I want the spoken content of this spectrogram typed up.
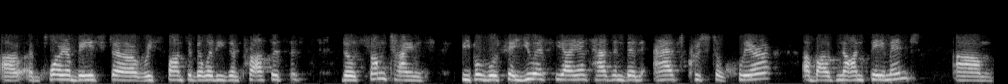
uh, employer-based uh, responsibilities and processes, though sometimes people will say USCIS hasn't been as crystal clear about non-payment, um,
